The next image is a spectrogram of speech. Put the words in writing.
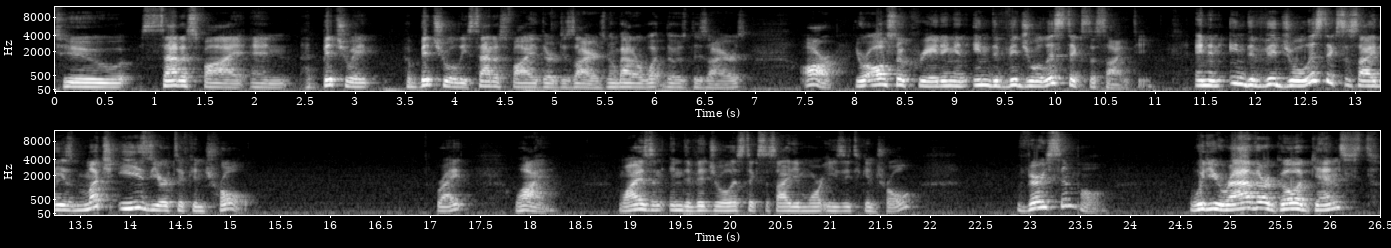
to satisfy and habituate, habitually satisfy their desires, no matter what those desires are. You're also creating an individualistic society in an individualistic society is much easier to control. Right? Why? Why is an individualistic society more easy to control? Very simple. Would you rather go against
